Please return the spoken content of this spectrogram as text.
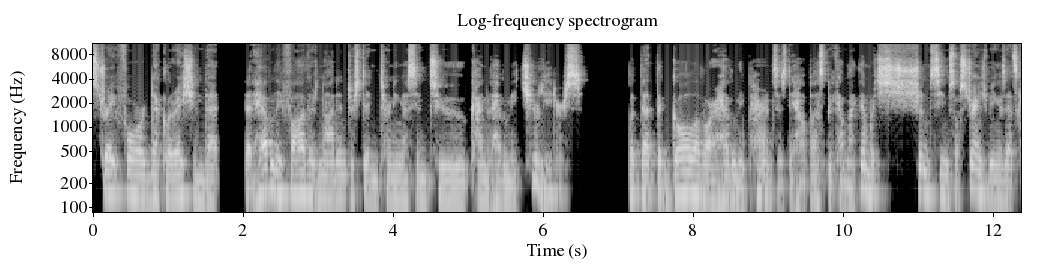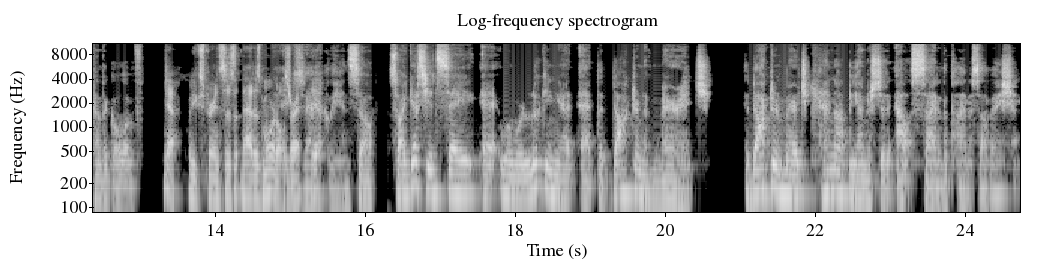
straightforward declaration that that Heavenly Father's not interested in turning us into kind of heavenly cheerleaders, but that the goal of our heavenly parents is to help us become like them, which shouldn't seem so strange, being as that's kind of the goal of yeah, we experience that as mortals, exactly. right? Exactly, and so so I guess you'd say uh, when we're looking at at the doctrine of marriage, the doctrine of marriage cannot be understood outside of the plan of salvation.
